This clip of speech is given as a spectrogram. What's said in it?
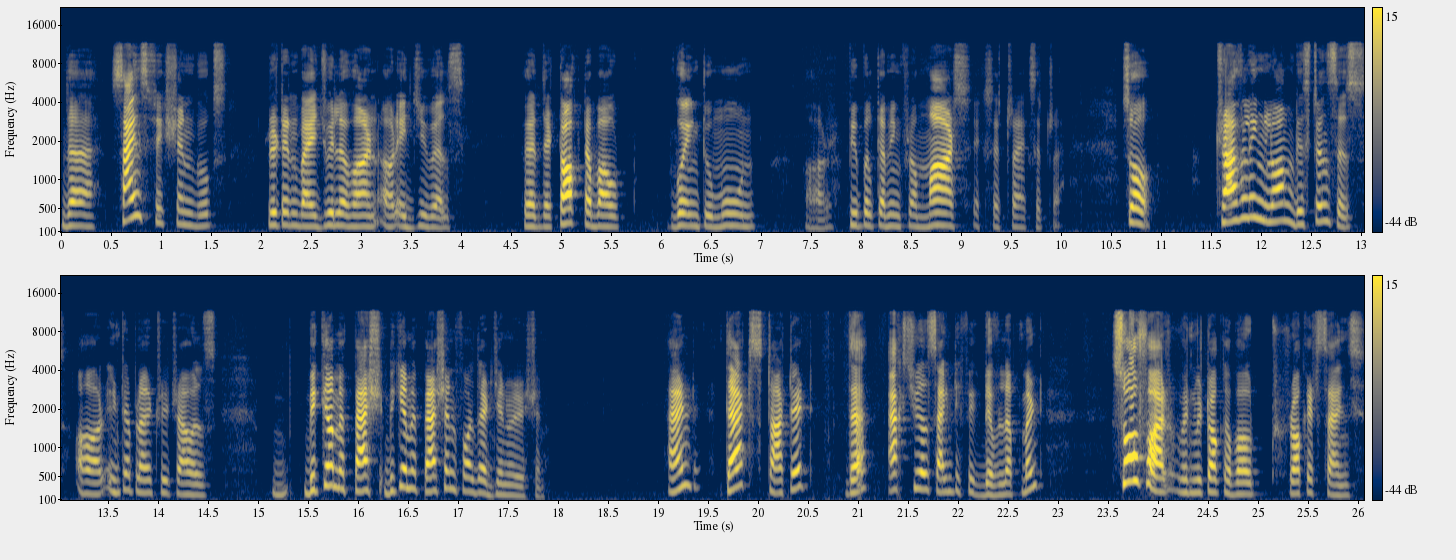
the science fiction books written by Jules Verne or H. G. Wells, where they talked about going to moon or people coming from Mars etcetera etcetera. So, traveling long distances or interplanetary travels become a passion became a passion for that generation and that started the actual scientific development. So far when we talk about rocket science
